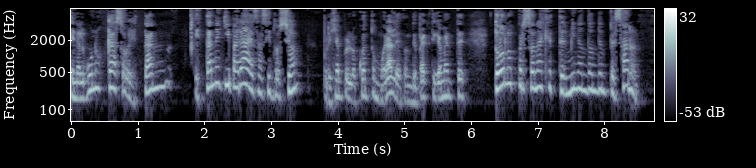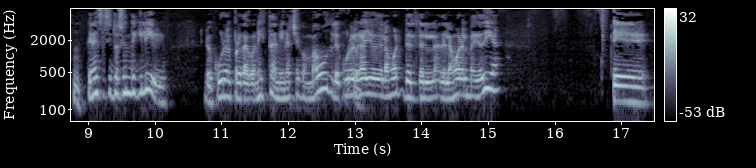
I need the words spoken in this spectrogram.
En algunos casos están, están equiparada esa situación, por ejemplo en los cuentos morales, donde prácticamente todos los personajes terminan donde empezaron, en esa situación de equilibrio. Le ocurre al protagonista de Mi Noche con Maud, le ocurre al gallo del amor, del, del- del amor al mediodía. Eh,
